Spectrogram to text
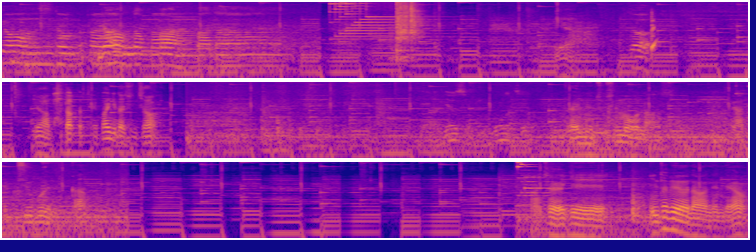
영덕. 이야. 야 바닷가 대박이다 진짜. 안녕하세요. 뭐 같아요? 저희는 조식 먹으러 나왔어요. 그 앞에 view 보여줄까? 저 여기 인터뷰 나왔는데요.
